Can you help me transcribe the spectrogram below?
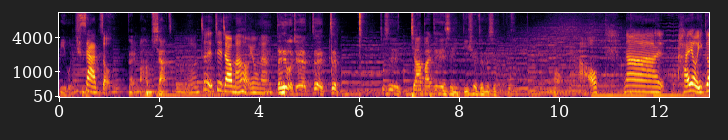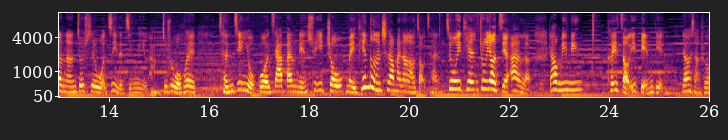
逼回去，吓走？对，把他们吓走。嗯，这这招蛮好用的。但是我觉得这这就是加班这件事情，的确真的是很不好。哦，好，那还有一个呢，就是我自己的经历啦，就是我会曾经有过加班连续一周，每天都能吃到麦当劳早餐，最后一天终于要结案了，然后明明可以早一点点，然后想说，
